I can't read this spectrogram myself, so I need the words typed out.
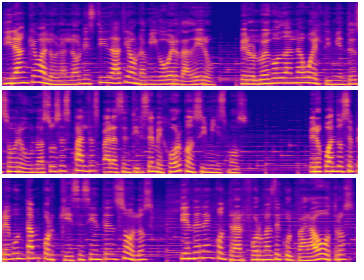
dirán que valoran la honestidad y a un amigo verdadero, pero luego dan la vuelta y mienten sobre uno a sus espaldas para sentirse mejor con sí mismos. Pero cuando se preguntan por qué se sienten solos, tienden a encontrar formas de culpar a otros,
